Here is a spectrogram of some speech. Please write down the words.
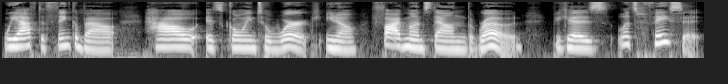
we have to think about how it's going to work, you know, five months down the road. Because let's face it,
